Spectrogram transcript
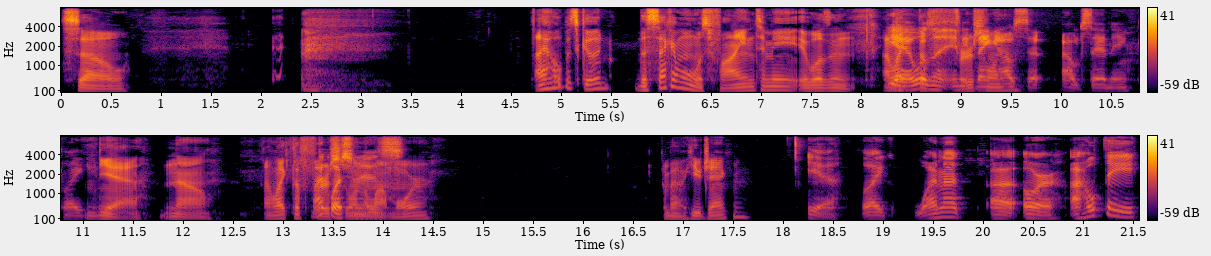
So, I hope it's good. The second one was fine to me. It wasn't. I yeah, it wasn't anything one. else outstanding. Like Yeah, no. I like the first one a lot is- more. About Hugh Jackman? Yeah, like why not? Uh, or I hope they.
